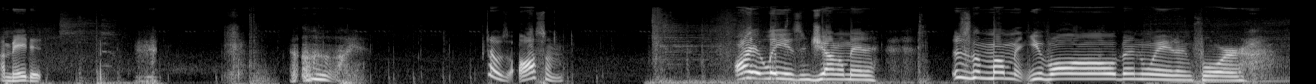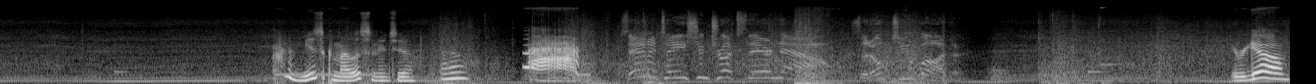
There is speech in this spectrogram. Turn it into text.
I made it. That was awesome. Alright, ladies and gentlemen. This is the moment you've all been waiting for. What kind of music am I listening to? Uh -huh. Sanitation truck's there now, so don't you bother. here we go.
